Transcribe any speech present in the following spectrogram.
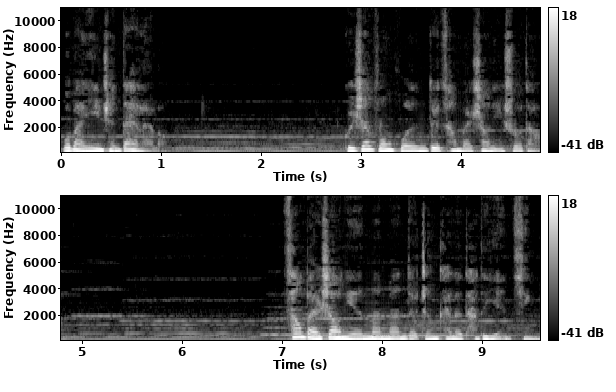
我把银尘带来了。鬼山逢魂对苍白少年说道。苍白少年慢慢的睁开了他的眼睛，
